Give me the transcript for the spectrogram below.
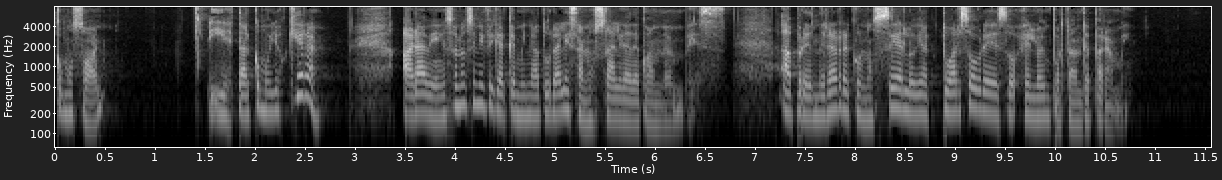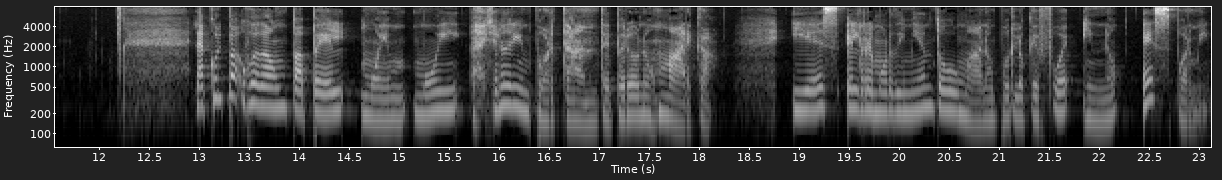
como son y estar como ellos quieran. Ahora bien, eso no significa que mi naturaleza no salga de cuando en vez. Aprender a reconocerlo y actuar sobre eso es lo importante para mí. La culpa juega un papel muy, muy, yo no diría importante, pero nos marca. Y es el remordimiento humano por lo que fue y no es por mí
